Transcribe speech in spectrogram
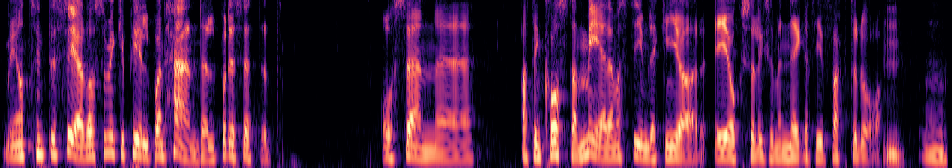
Men jag är inte så intresserad av så mycket pill på en handle på det sättet. Och sen eh, att den kostar mer än vad Steam-däcken gör är ju också liksom en negativ faktor då. Mm. Mm.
